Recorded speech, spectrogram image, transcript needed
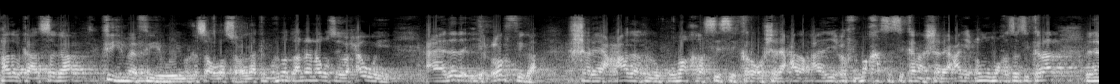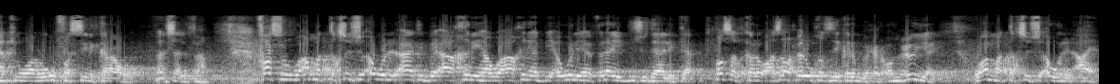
hadalka asaga fiihi maa fiihi weeye marka saa ula socda laakiin muhimad annaga nagu see waxaa weeye caadada iyo curfiga shareecada laguma khasisi karo oo shareecada caada iyo curfi ma khasisi karaan shareeca iyo cumum ma khasisi karaan laakiin waa lagu fasiri karaa wey saa la fahm faslu wa ama takhsiisu awal alaayati biaakhiriha wa aakhiriha بأولها فلا يجوز ذلك فصل kale asan waba lagu khasisi karin bu xir oo muxuu yahay وأma تkhصiiص أول الآية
